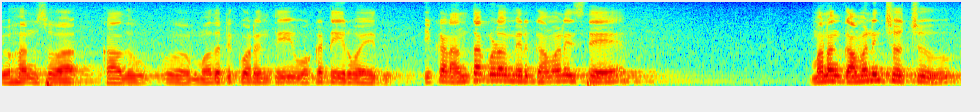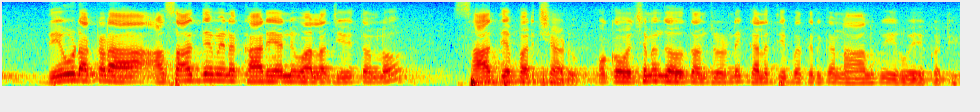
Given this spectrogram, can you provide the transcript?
యోహాన్ కాదు మొదటి కొరింతి ఒకటి ఇరవై ఐదు. ఇక్కడ అంతా కూడా మీరు గమనిస్తే మనం గమనించవచ్చు దేవుడు అక్కడ అసాధ్యమైన కార్యాన్ని వాళ్ళ జీవితంలో సాధ్యపరిచాడు. ఒక వచనం చదువుతాను చూడండి గలతీ పత్రిక నాలుగు ఇరవై ఒకటి.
